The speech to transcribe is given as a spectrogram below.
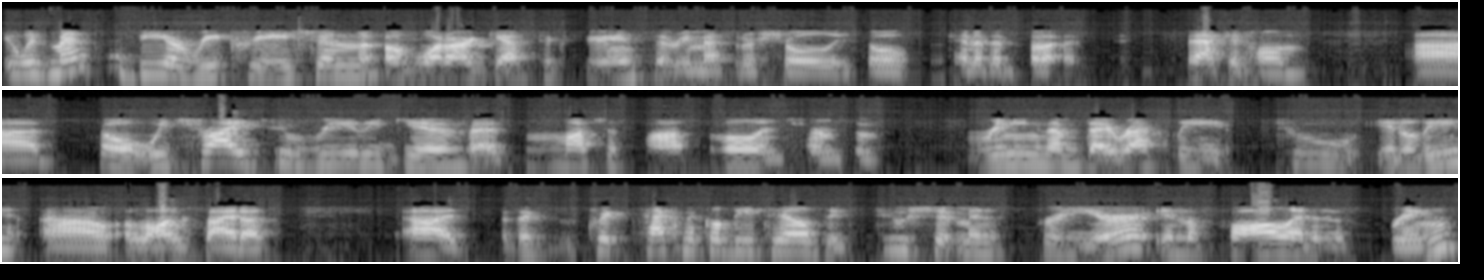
it was meant to be a recreation of what our guests experienced at Rimessa Roscioli, so kind of back at home. Uh, so we tried to really give as much as possible in terms of bringing them directly to Italy uh, alongside us. Uh, the quick technical details: it's two shipments per year in the fall and in the spring.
